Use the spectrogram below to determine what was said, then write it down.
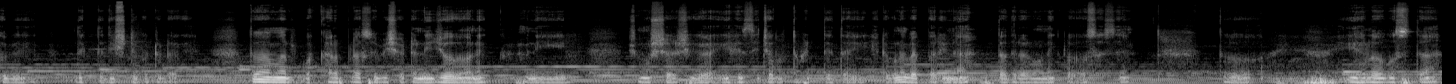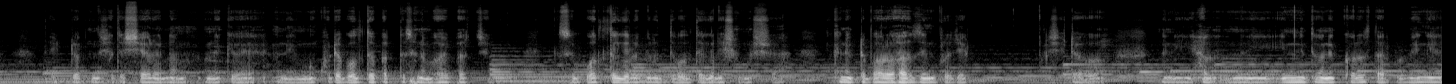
খুবই দেখতে দৃষ্টিকটু লাগে। তো আমার খারাপ লাগছে বিষয়টা, নিজেও অনেক মানে সমস্যার শিকার হয়েছি চলতে ফিরতে, তাই এটা কোনো ব্যাপারই না, তাদের আর অনেক লস আছে। তো এই হলো অবস্থা। একটু আপনাদের সাথে শেয়ার হলাম। অনেকে মানে মুখ বলতে পারতেছে না, ভয় পাচ্ছে। কিছু বলতে গেলে, বিরুদ্ধে বলতে গেলে সমস্যা। এখানে একটা বড় হাউজিং প্রজেক্ট সেটাও মানে মানে এমনিতে অনেক খরচ, তারপর ভেঙে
